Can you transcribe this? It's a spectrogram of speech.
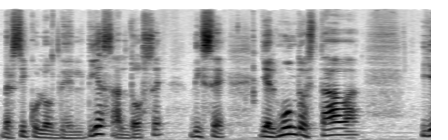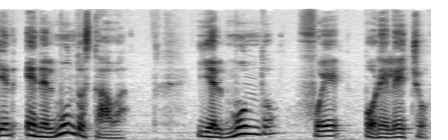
versículos del 10 al 12, dice, y el mundo estaba, y en, el mundo estaba, y el mundo fue por el hecho,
